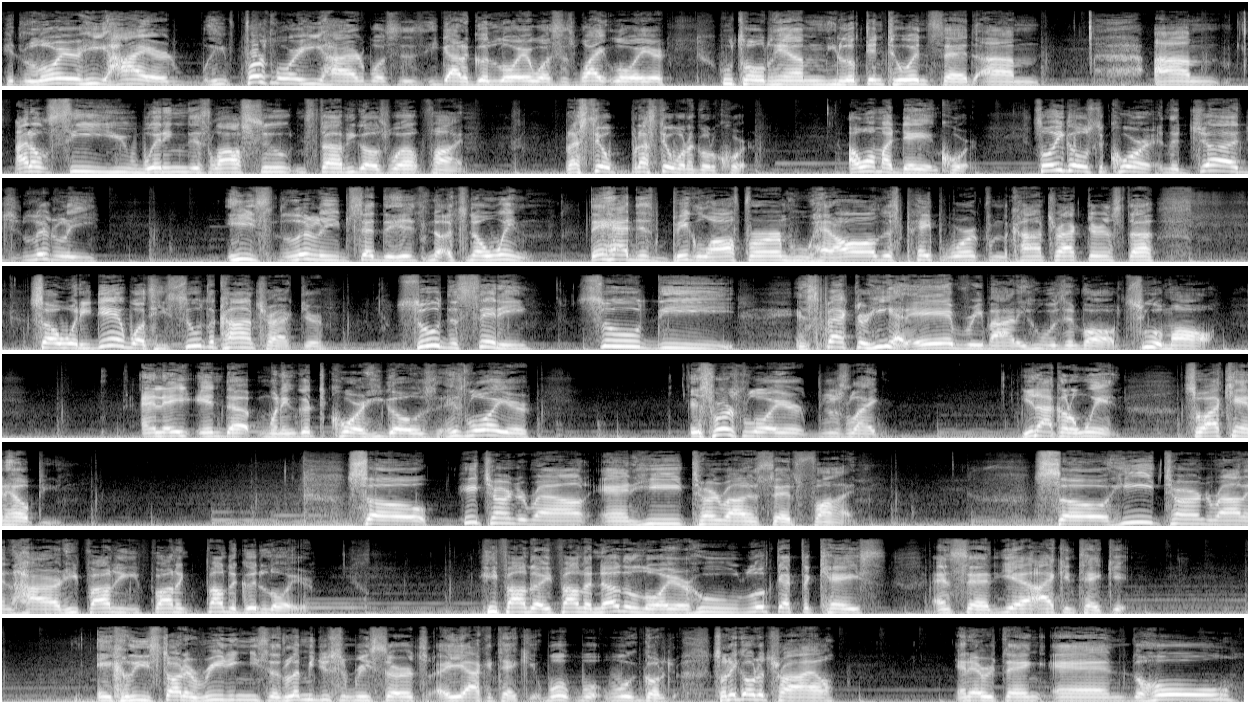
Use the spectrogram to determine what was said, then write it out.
his lawyer he hired, he first lawyer he hired was his. He got a good lawyer was his white lawyer, who told him he looked into it and said, um, um, "I don't see you winning this lawsuit and stuff." He goes, "Well, fine, but I still, but I still want to go to court. I want my day in court." So he goes to court, and the judge literally, he's literally said that his, it's no win. They had this big law firm who had all this paperwork from the contractor and stuff so what he did was he sued the contractor, sued the city, sued the inspector. He had everybody who was involved, sue them all. And they end up when they get to court, he goes, his lawyer, his first lawyer was like, You're not gonna win. So I can't help you. So he turned around and he turned around and said, Fine. So he turned around and hired. He found he found found a good lawyer. He found a, he found another lawyer who looked at the case and said, "Yeah, I can take it." Because he started reading, he said, "Let me do some research. Uh, yeah, I can take it. We'll, we'll, we'll go." To, so they go to trial and everything, and the whole.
